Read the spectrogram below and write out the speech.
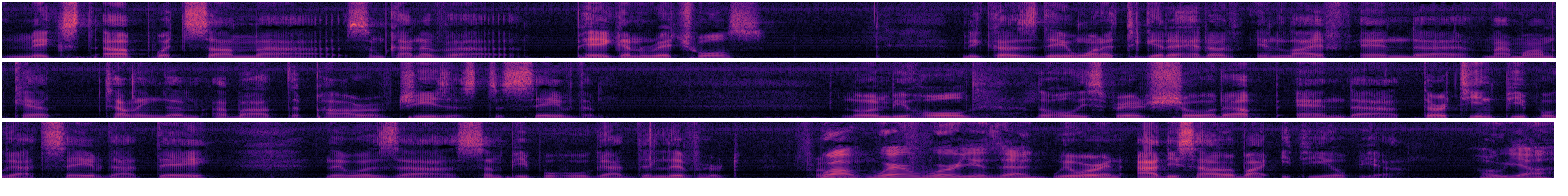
mixed up with some some kind of pagan rituals because they wanted to get ahead of in life, and uh, my mom kept telling them about the power of Jesus to save them. Lo and behold, the Holy Spirit showed up, and uh, 13 people got saved that day. There was uh, some people who got delivered. From, Well, where were you then? we were in Addis Ababa, Ethiopia. Oh, yeah.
